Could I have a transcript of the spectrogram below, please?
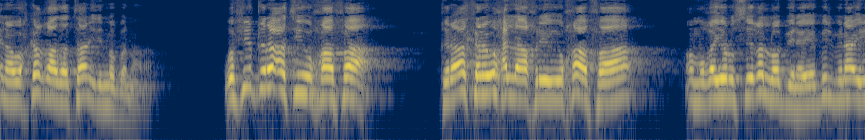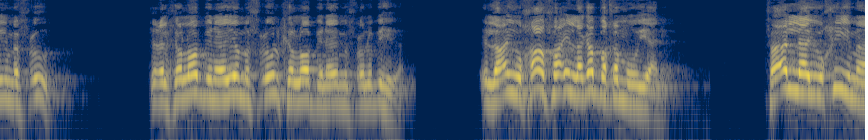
inaad wax ka qaadataan idinma bannaana wa fii qiraa'ati yukhaafaa qiraa'o kale waxaa la akhriyey yukhaafaa oo mughayaru siiqa loo bineeyo bilbinaa'i lilmafcuul ficilka loo bineeyo mafcuulka loo bineeyo mafcuulu bihiga. Ilaa an yukhaafa in laga baqa mooyaane. Fa anlaa yuqiima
